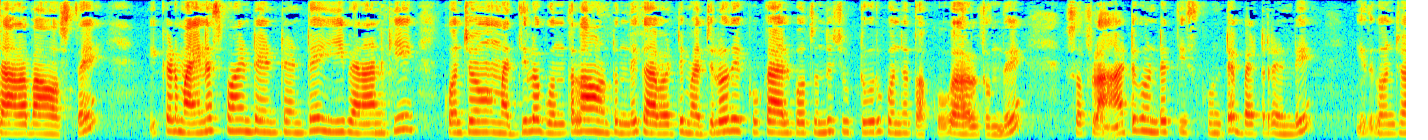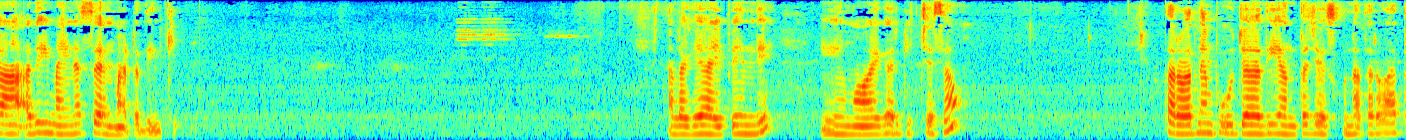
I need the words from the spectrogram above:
చాలా బాగా వస్తాయి. ఇక్కడ మైనస్ పాయింట్ ఏంటంటే ఈ పెనానికి కొంచెం మధ్యలో గుంతలా ఉంటుంది కాబట్టి మధ్యలోది ఎక్కువ కాలిపోతుంది. చుట్టూరు కొంచెం తక్కువ కాలుతుంది. సో ఫ్లాట్గా ఉండే తీసుకుంటే బెటర్ అండి. ఇది కొంచెం అది మైనస్ అనమాట దీనికి. అలాగే అయిపోయింది. ఈ మావయ్య గారికి ఇచ్చేసాం. తర్వాత నేను పూజ అది అంతా చేసుకున్న తర్వాత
